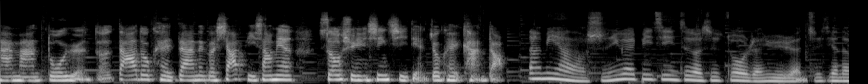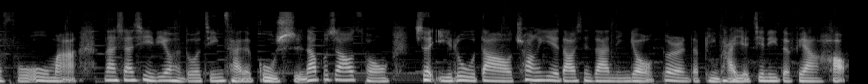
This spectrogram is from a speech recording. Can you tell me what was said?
还蛮多元的，大家都可以在那个虾皮上面搜寻新起点就可以看到。那米娅老师，因为毕竟这个是做人与人之间的服务嘛，那相信一定有很多精彩的故事。那不知道从这一路到创业到现在，您有个人的品牌也建立得非常好，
